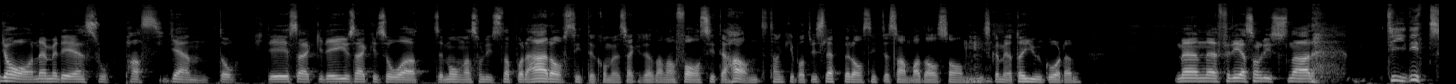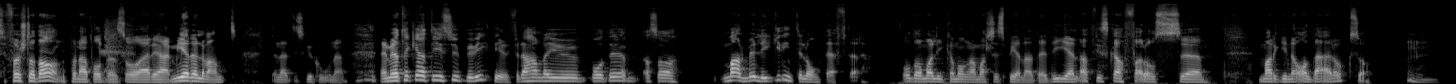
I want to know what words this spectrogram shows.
Ja, nej men det är så pass jämnt och det är, säkert, det är ju säkert så att många som lyssnar på det här avsnittet kommer säkert redan ha facit i hand, tanke på att vi släpper avsnittet samma dag som vi ska möta Djurgården. Men eh, för er som lyssnar tidigt första dagen på den här podden så är det här mer relevant, den här diskussionen. Nej, men jag tycker att det är superviktigt, för det handlar ju både, alltså, Malmö ligger inte långt efter och de har lika många matcher spelade. Det gäller att vi skaffar oss eh, marginal där också. Mm.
